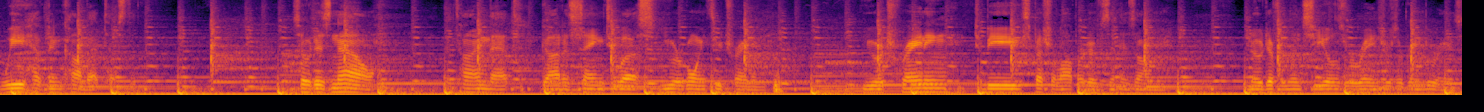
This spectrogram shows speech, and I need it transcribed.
we have been combat tested. So it is now the time that God is saying to us, You are going through training. You are training to be special operatives in His army, no different than SEALs or Rangers or Green Berets.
